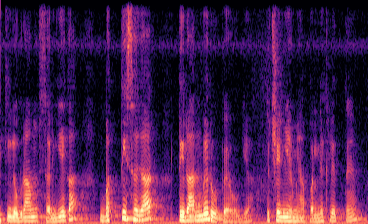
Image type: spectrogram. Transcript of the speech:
किलोग्राम सरिये का बत्तीस हज़ार तिरानवे रुपये हो गया। तो चलिए हम यहाँ पर लिख लेते हैं।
